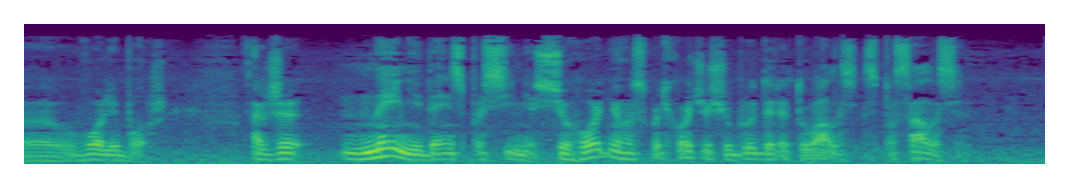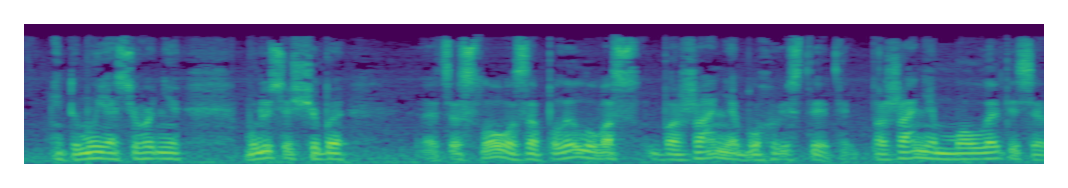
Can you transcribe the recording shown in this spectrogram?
е, волі Божої. Адже нині день спасіння. Сьогодні Господь хоче, щоб люди рятувалися, спасалися. І тому я сьогодні молюся, щоб це слово запалило у вас бажання благовістити, бажання молитися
